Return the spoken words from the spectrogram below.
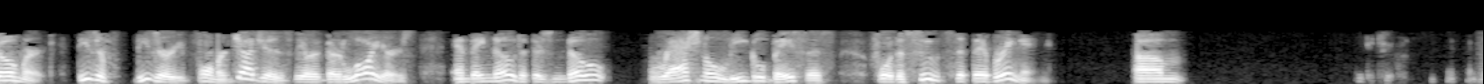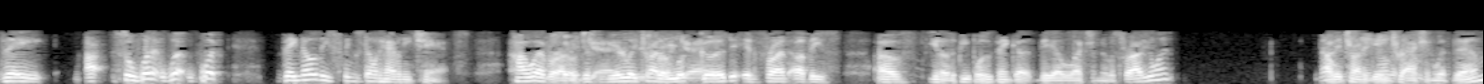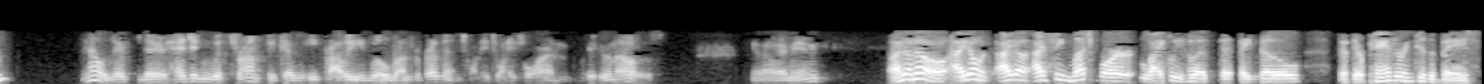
Gohmert, these are these are former judges. They're they're lawyers, and they know that there's no rational legal basis for the suits that they're bringing. Um, they uh, so what what what they know these things don't have any chance. However, You're they just merely You're trying to look good in front of these of you know the people who think uh, the election was fraudulent? No, are they trying to gain traction with them? No, they're they're hedging with Trump because he probably will run for president in 2024, and who knows? You know what I mean? I don't know. I don't. I don't. I see much more likelihood that they know that they're pandering to the base.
